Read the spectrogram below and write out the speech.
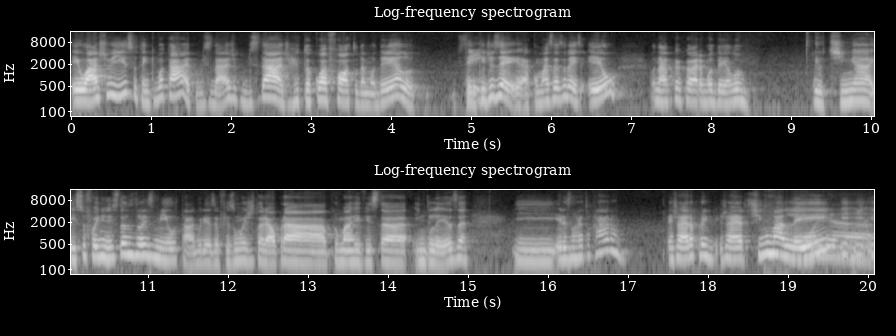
eu acho isso, tem que botar. É publicidade, é publicidade. Retocou a foto da modelo, tem Sim. que dizer. É como as leis. Eu, na época que eu era modelo, eu tinha. Isso foi no início dos anos 2000, tá, Gurias? Eu fiz um editorial para uma revista inglesa e eles não retocaram. Já era já era, tinha uma lei e- e,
